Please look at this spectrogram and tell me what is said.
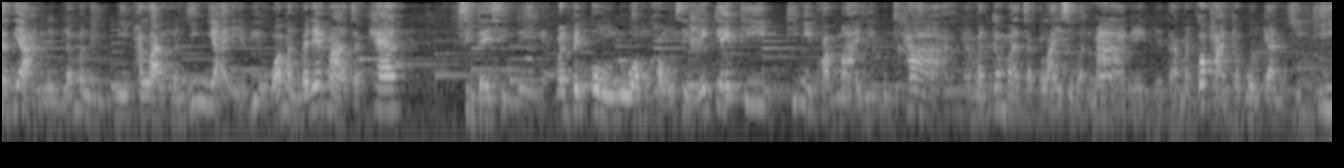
สักอย่างหนึ่งแล้วมันมีพลังมันยิ่งใหญ่พี่ว่ามันไม่ได้มาจากแค่ สิ่งใดสิ่งหนึ่งอะมันเป็นองค์รวมของสิ่งเล็กๆ ที่ที่มีความหมายมีคุณค่าเนี่ยมันก็มาจากหลายส่วนมากอะไรอย่างเงี้ยแต่มันก็ผ่านกระบวนการคิดที่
